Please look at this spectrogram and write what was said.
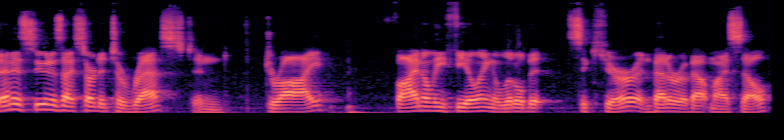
Then, as soon as I started to rest and dry, finally feeling a little bit secure and better about myself,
